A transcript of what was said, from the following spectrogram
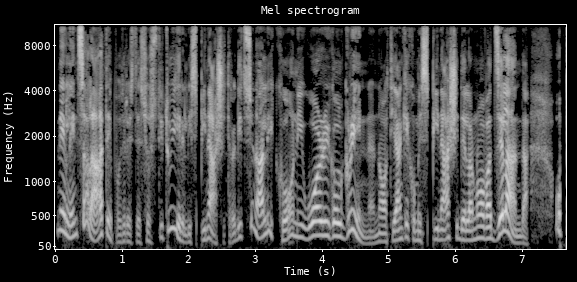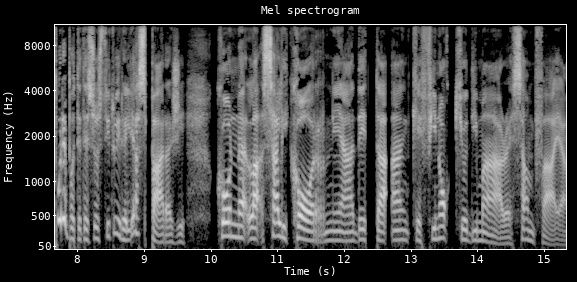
nelle insalate potreste sostituire gli spinaci tradizionali con i Warrigal Green, noti anche come spinaci della Nuova Zelanda, oppure potete sostituire gli asparagi con la salicornia, detta anche finocchio di mare, Samphire.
